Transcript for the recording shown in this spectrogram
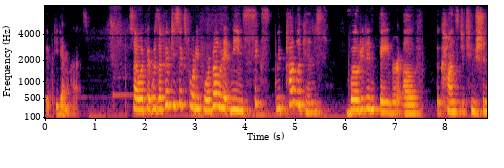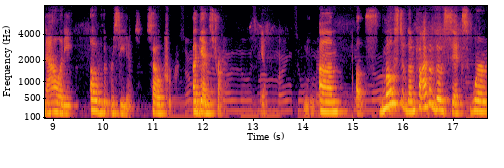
50 Democrats. So, if it was a 56 44 vote, it means six Republicans voted in favor of the constitutionality of the proceedings. So, against Trump. Mhm. Um, uh, most of them, five of those six, were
